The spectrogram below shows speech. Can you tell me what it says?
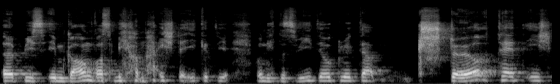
etwas im Gang, was mich am meisten irgendwie, wenn ich das Video geschaut habe, gestört hat, ist,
